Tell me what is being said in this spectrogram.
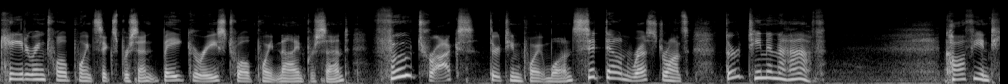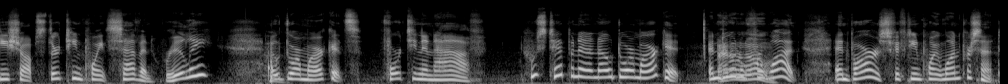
catering, 12.6%, bakeries, 12.9%, food trucks, 13.1, sit down restaurants, 13.5%. coffee and tea shops, 13.7%. Really? Outdoor markets, 14.5%. Who's tipping at an outdoor market? And doing it for what? And bars, 15.1%.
